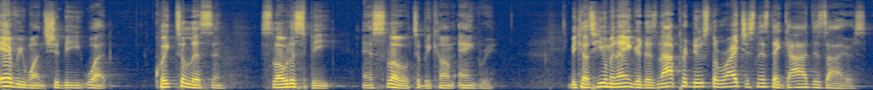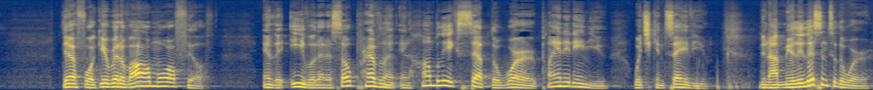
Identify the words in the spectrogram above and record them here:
Everyone should be what? Quick to listen, slow to speak, and slow to become angry because human anger does not produce the righteousness that God desires. Therefore, get rid of all moral filth and the evil that is so prevalent and humbly accept the word planted in you, which can save you. Do not merely listen to the word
